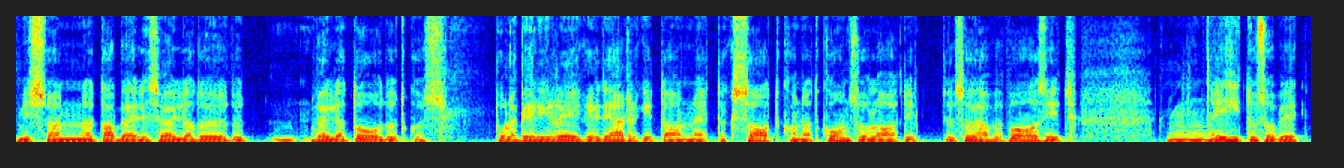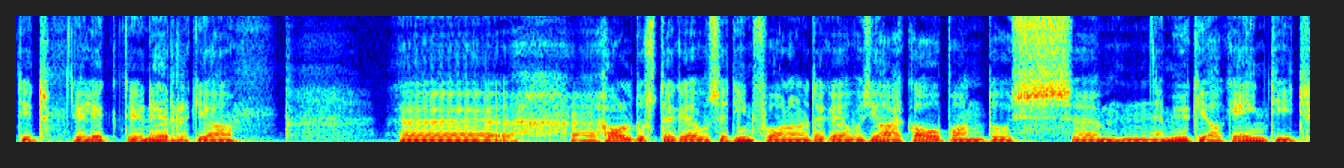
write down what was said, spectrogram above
mis on tabelis välja töödud, välja toodud, kus tuleb erireegleid järgida, on näiteks saatkonnad, konsulaadid, sõjaväebaasid, mm, ehitusobjektid, elektrienergia haldustegevused, infoalane tegevus, jaekaubandus, ähm, müügiagendid,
